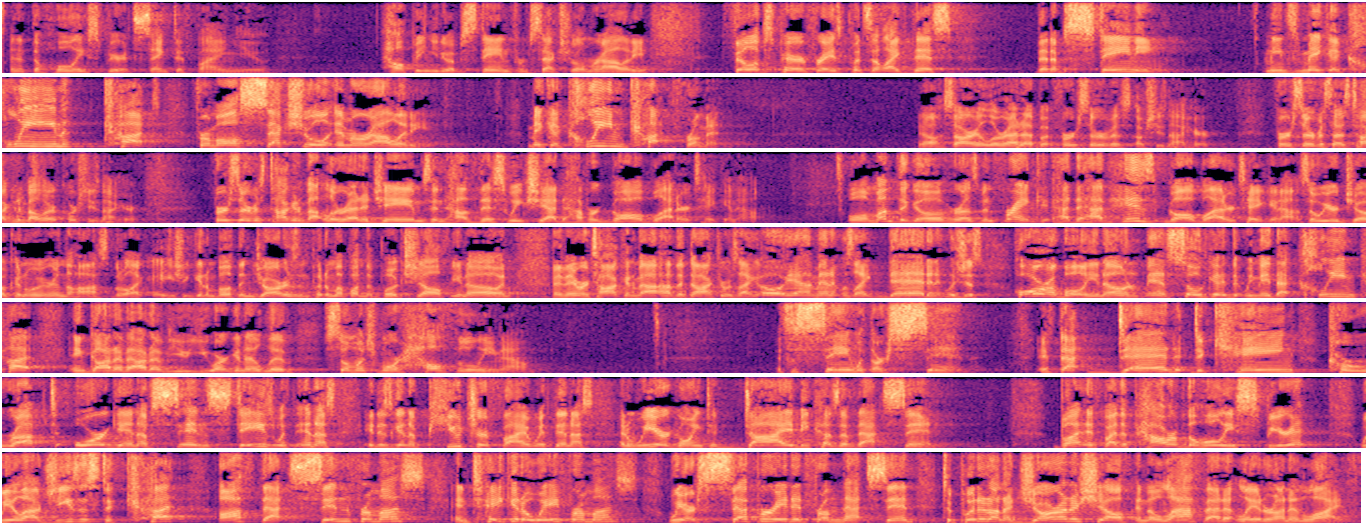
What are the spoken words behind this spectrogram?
and that the Holy Spirit's sanctifying you, helping you to abstain from sexual immorality. Phillips' paraphrase puts it like this that abstaining means make a clean cut from all sexual immorality. Make a clean cut from it. You know, sorry, Loretta, but first service, oh, she's not here. First service, I was talking about Loretta. Of course, she's not here. First service, talking about Loretta James and how this week she had to have her gallbladder taken out. Well, a month ago, her husband Frank had to have his gallbladder taken out. So we were joking when we were in the hospital, like, hey, you should get them both in jars and put them up on the bookshelf, you know? And, and they were talking about how the doctor was like, oh, yeah, man, it was like dead and it was just horrible, you know? And man, so good that we made that clean cut and got it out of you. You are going to live so much more healthily now. It's the same with our sin. If that dead, decaying, corrupt organ of sin stays within us, it is going to putrefy within us, and we are going to die because of that sin. But if by the power of the Holy Spirit, we allow Jesus to cut off that sin from us and take it away from us, we are separated from that sin to put it on a jar on a shelf and to laugh at it later on in life.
